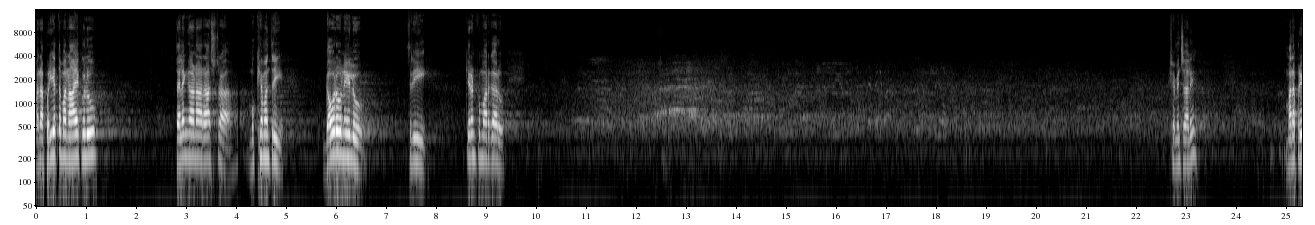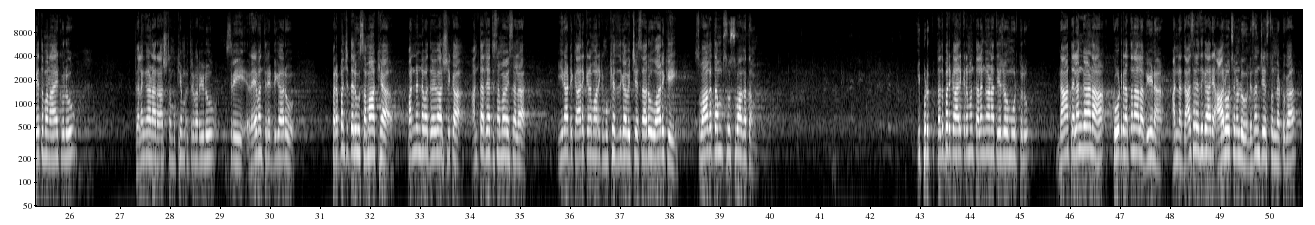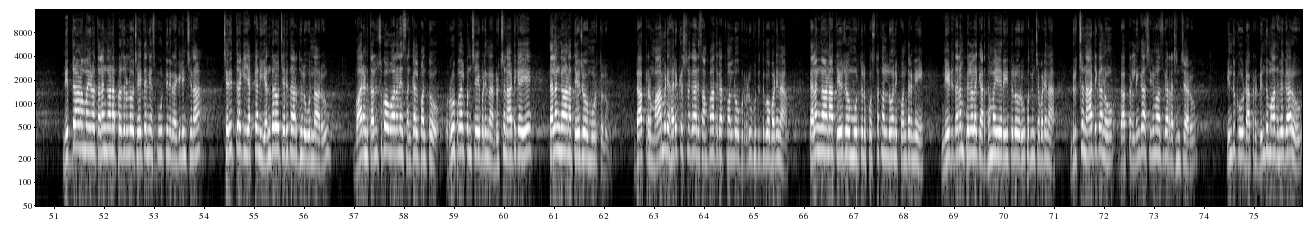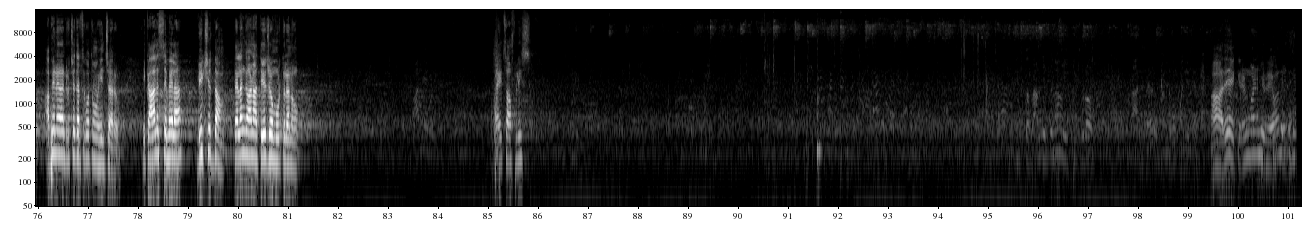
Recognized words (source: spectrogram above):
మన ప్రియతమ నాయకులు తెలంగాణ రాష్ట్ర ముఖ్యమంత్రి గౌరవనీయులు శ్రీ కిరణ్ కుమార్ గారు. క్షమించాలి. మన ప్రియతమ నాయకులు తెలంగాణ రాష్ట్ర ముఖ్యమంత్రి వర్యులు శ్రీ రేవంత్ రెడ్డి గారు ప్రపంచ తెలుగు సమాఖ్య పన్నెండవ ద్వైవార్షిక అంతర్జాతీయ సమావేశాల ఈనాటి కార్యక్రమానికి ముఖ్య అతిథిగా విచ్చేశారు. వారికి స్వాగతం సుస్వాగతం. ఇప్పుడు తదుపరి కార్యక్రమం తెలంగాణ తేజోమూర్తులు. నా తెలంగాణ కోటి రతనాల వీణ అన్న దాశరథి గారి ఆలోచనలు నిజం చేస్తున్నట్టుగా నిద్రాణమైన తెలంగాణ ప్రజలలో చైతన్య స్ఫూర్తిని రగిలించిన చరిత్రకి ఎక్కని ఎందరో చరితార్థులు ఉన్నారు. వారిని తలుచుకోవాలనే సంకల్పంతో రూపకల్పన చేయబడిన నృత్య నాటికయే తెలంగాణ తేజోమూర్తులు. డాక్టర్ మామిడి హరికృష్ణ గారి సంపాదకత్వంలో రూపుదిద్దుకోబడిన తెలంగాణ తేజోమూర్తులు పుస్తకంలోని కొందరిని నేటితరం పిల్లలకి అర్థమయ్యే రీతిలో రూపొందించబడిన నృత్య నాటికను డాక్టర్ లింగా శ్రీనివాస్ గారు రచించారు. ఇందుకు డాక్టర్ బిందు మాధవి గారు అభినయ నృత్య దర్శకత్వం వహించారు. ఇక ఆలస్యమేలా వీక్షిద్దాం తెలంగాణ తేజోమూర్తులను. రైట్స్ ఆఫ్ ప్లీజ్ అదే కిరణ్ మణి మీరు రేవంత్ రెడ్డి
